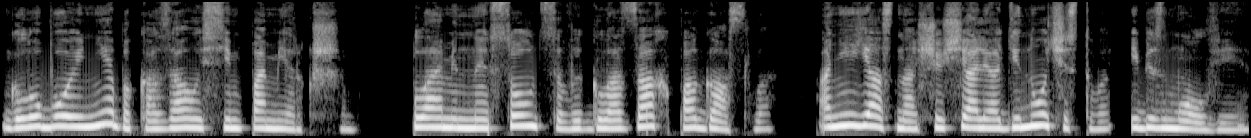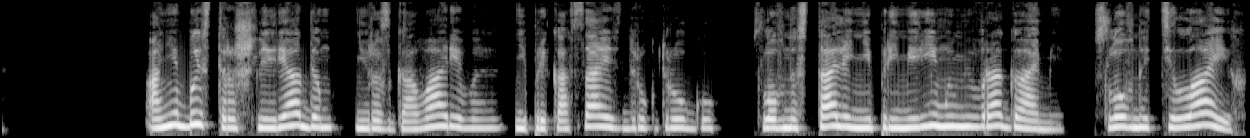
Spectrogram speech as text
Голубое небо казалось им померкшим. Пламенное солнце в их глазах погасло. Они ясно ощущали одиночество и безмолвие. Они быстро шли рядом, не разговаривая, не прикасаясь друг к другу, словно стали непримиримыми врагами, словно тела их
